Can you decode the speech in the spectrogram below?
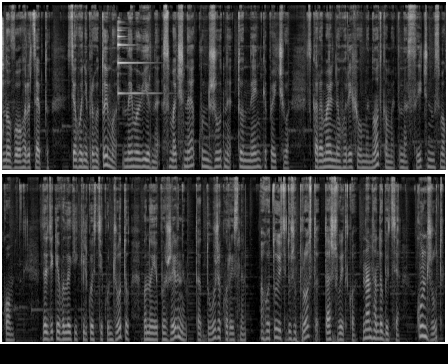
нового рецепту. Сьогодні приготуємо неймовірне, смачне, кунжутне, тоненьке печиво з карамельно-горіховими нотками та насиченим смаком. Завдяки великій кількості кунжуту воно є поживним та дуже корисним. А готується дуже просто та швидко. Нам знадобиться кунжут,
